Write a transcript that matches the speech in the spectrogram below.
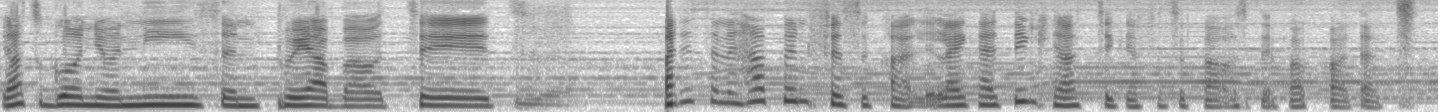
You have to go on your knees and pray about it. But it's gonna happen physically. Like I think you have to take a physical step about that.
